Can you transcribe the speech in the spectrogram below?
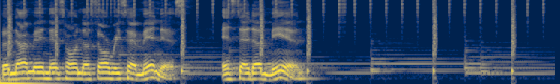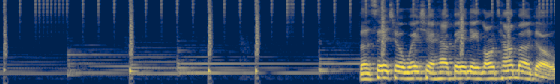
The nine minutes on the story said minutes instead of men. The situation happened a long time ago,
